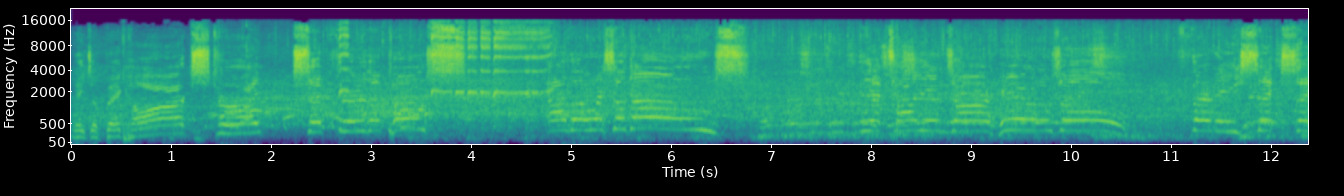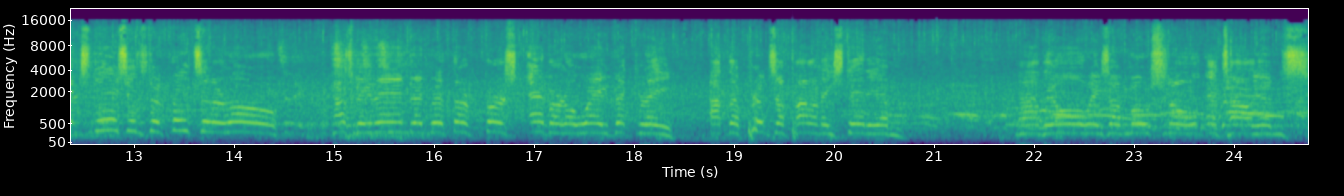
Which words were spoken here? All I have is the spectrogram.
Needs a big hard strike. Sit through the post. And the whistle goes. The Italians are heroes all. 36 Six Nations defeats in a row has been ended with their first ever away victory at the Principality Stadium. And the always emotional Italians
